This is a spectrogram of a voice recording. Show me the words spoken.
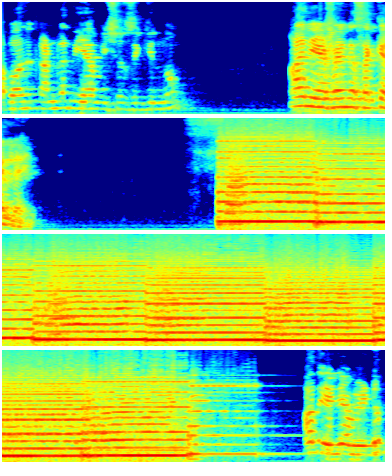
അപ്പൊ അത് കണ്ടെന്ന് ഞാൻ വിശ്വസിക്കുന്നു. അതിനുശേഷം അതിന്റെ സെക്കൻഡ് ലൈൻ കഴിഞ്ഞാൽ വീണ്ടും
